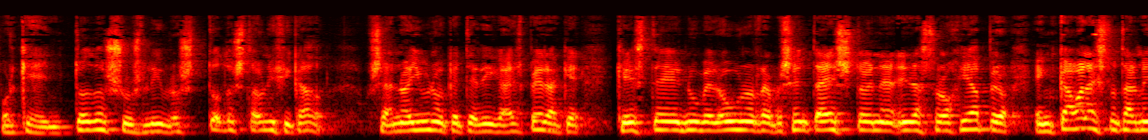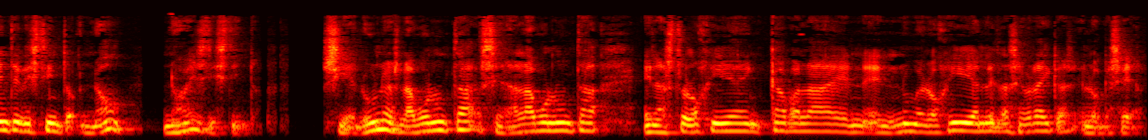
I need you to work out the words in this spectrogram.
porque en todos sus libros todo está unificado. O sea, no hay uno que te diga, espera, que, este número uno representa esto en, la astrología, pero en Cábala es totalmente distinto. No, no es distinto. Si el uno es la voluntad, será la voluntad en astrología, en cábala, en, numerología, en letras hebraicas, en lo que sea.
